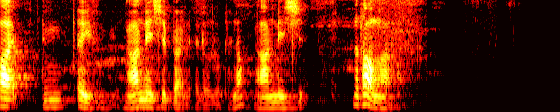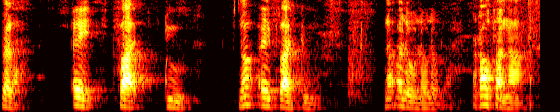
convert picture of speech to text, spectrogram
5 to 8ဆိုပြီး9နှစ်8ပတ်လေအဲ့လိုလုပ်တယ်နော်9နှစ်8 2005ဟုတ်လား852နော်852နော်အဲ့လိုလုပ်လို့လား2015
